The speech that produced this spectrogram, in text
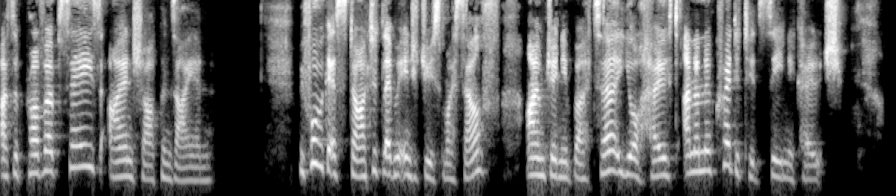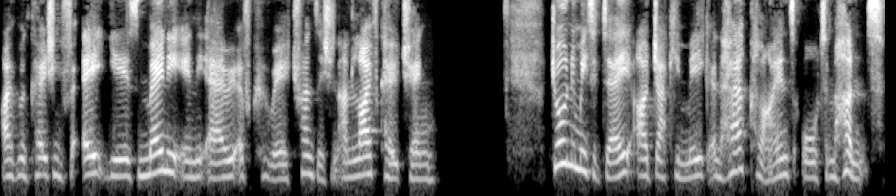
As the proverb says, iron sharpens iron. Before we get started, let me introduce myself. I'm Jenny Butter, your host and an accredited senior coach. I've been coaching for eight years, mainly in the area of career transition and life coaching. Joining me today are Jackie Meek and her client, Autumn Hunt.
